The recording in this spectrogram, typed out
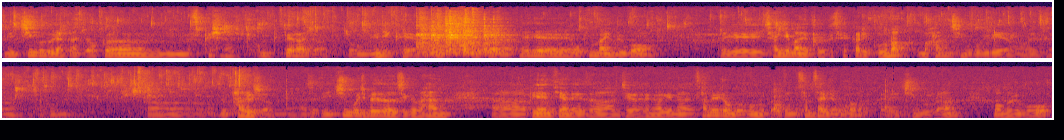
근데 이 친구도 약간 조금 스페셜하죠. 조금 특별하죠. 좀 유니크해요. 그러니까 되게 오픈 마인드고 되게 자기만의 또 색깔 있고 음악 막 하는 친구고 이래요. 그래서 조금 어, 좀 다르죠. 네. 어쨌든 이 친구 집에서 지금 한 어, 비엔티안에서 한 제가 생각에는 한 3일 정도 머물 거거든요. 3, 4일 정도. 네, 이 친구랑 머물고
